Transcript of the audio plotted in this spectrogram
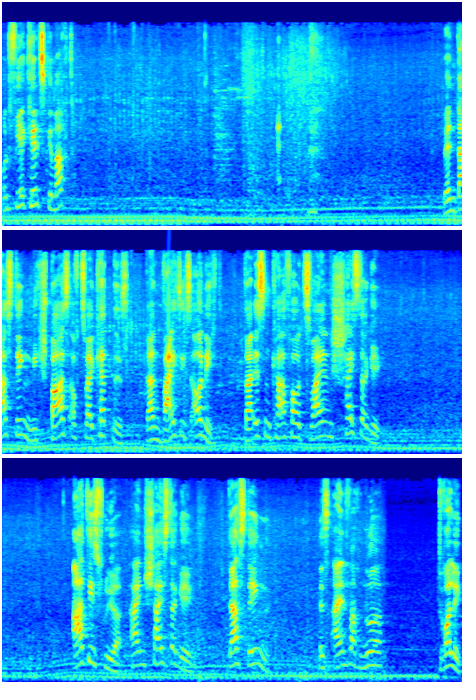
Und vier Kills gemacht. Wenn das Ding nicht Spaß auf zwei Ketten ist, dann weiß ich es auch nicht. Da ist ein KV2 ein Scheiß dagegen. Artis früher, ein Scheiß dagegen. Das Ding ist einfach nur drollig.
